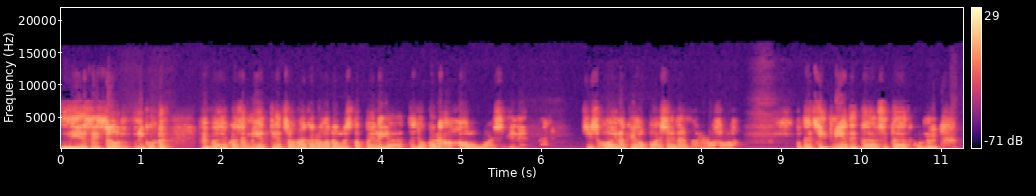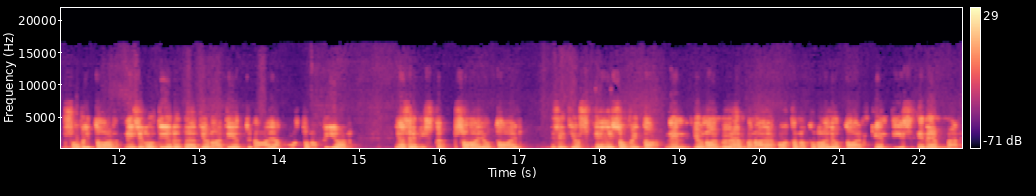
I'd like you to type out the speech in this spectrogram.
Niin, ja siis se on niin kuin, hyvä jokaisen miettiä, että se on aika raadollista peliä, että jokainenhan haluaisi enemmän. Siis aina kelpaisi enemmän rahaa. Mutta sitten mietitään sitä, että kun nyt sovitaan, niin silloin tiedetään, että jonain tiettynä ajankohtana pian jäsenistö saa jotain. Ja sitten jos ei sovita, niin jonain myöhempänä ajankohtana tulee jotain kenties enemmän.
